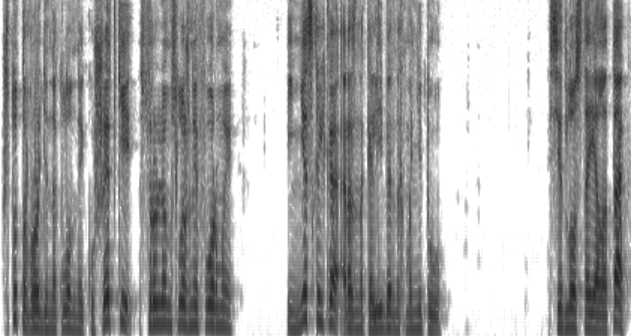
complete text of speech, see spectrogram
что-то вроде наклонной кушетки с рулем сложной формы и несколько разнокалиберных маниту. Седло стояло так,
